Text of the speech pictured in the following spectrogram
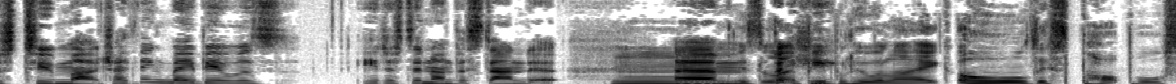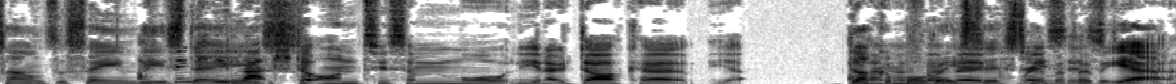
just too much i think maybe it was he just didn't understand it Um, Is it like he- people who are like, "Oh, all this pop all sounds the same these days"? i think days"? he latched it on to some more you know darker yeah Darker, more racist, racist, homophobic. yeah, Yeah,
